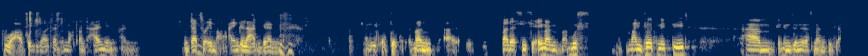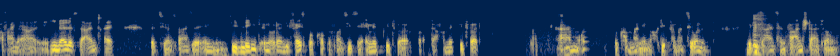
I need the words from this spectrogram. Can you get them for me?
wo, wo die Leute dann eben auch daran teilnehmen können und dazu eben auch eingeladen werden. Mhm. Also, man, äh, bei der CCA, man, man, muss, man wird Mitglied ähm, in dem Sinne, dass man sich auf eine E-Mail-Liste einträgt, beziehungsweise in die LinkedIn oder in die Facebook-Gruppe von CCA Mitglied wird, davon Mitglied wird. Ähm, und bekommt man eben auch die Informationen über diese einzelnen Veranstaltungen.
